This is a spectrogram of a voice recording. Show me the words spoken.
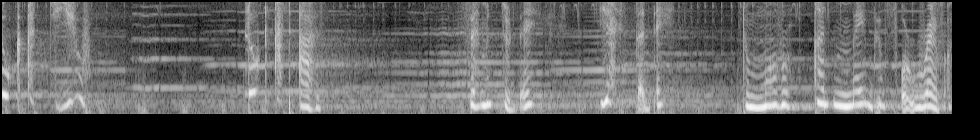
Look at you. Look at us. Same today, yesterday, tomorrow, and maybe forever.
